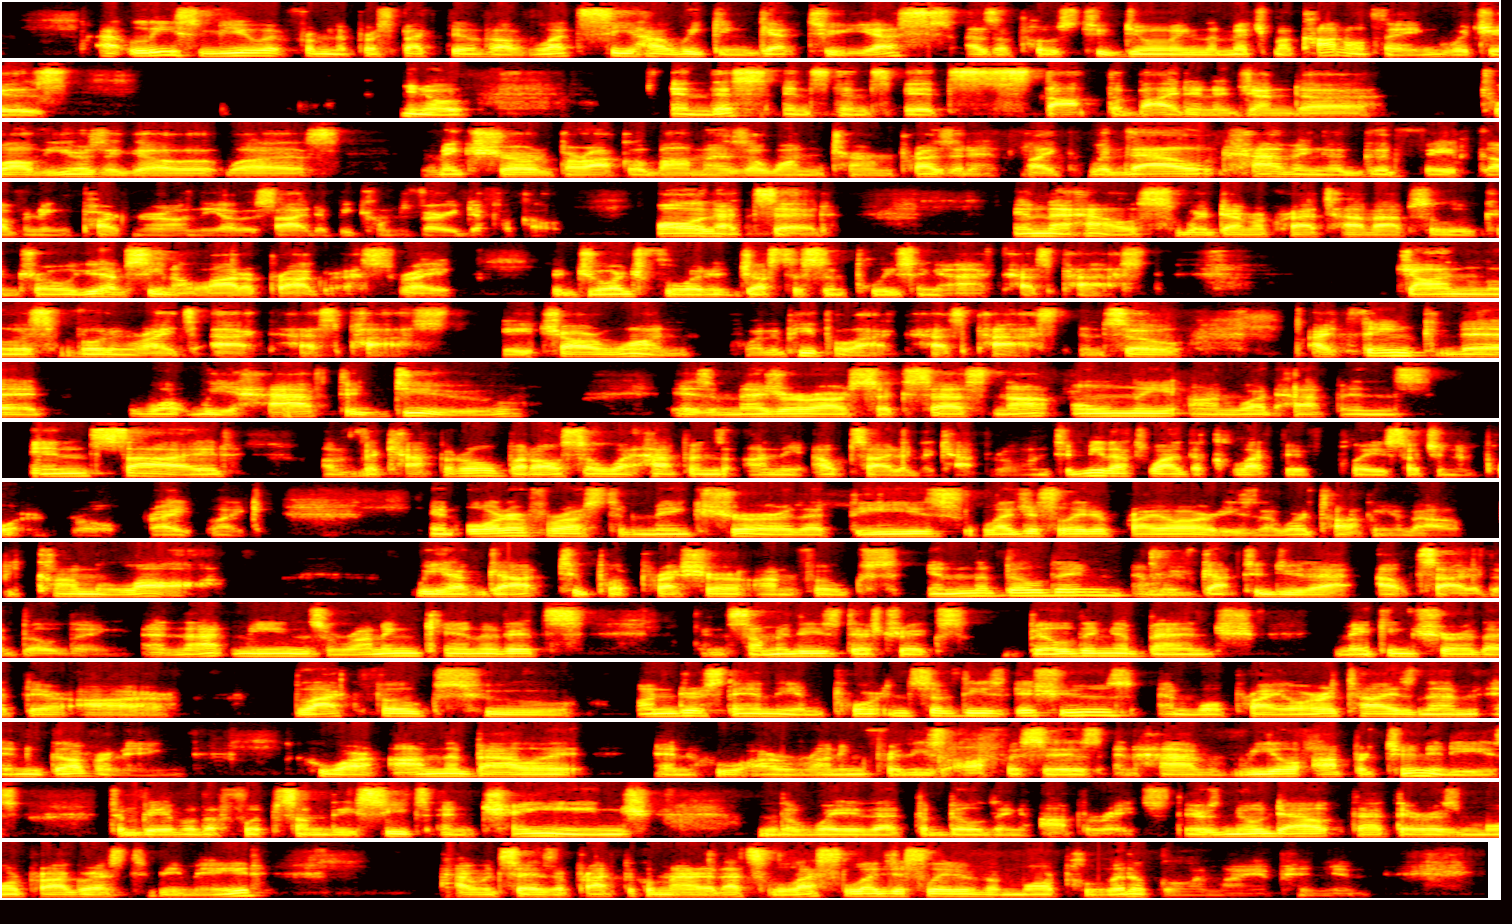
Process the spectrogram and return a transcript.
at least view it from the perspective of let's see how we can get to yes as opposed to doing the Mitch McConnell thing which is you know in this instance it's stop the Biden agenda. 12 years ago it was make sure Barack Obama is a one term president. Like without having a good faith governing partner on the other side, it becomes very difficult. All of that said, in the House, where Democrats have absolute control, you have seen a lot of progress, right? The George Floyd Justice and Policing Act has passed. John Lewis Voting Rights Act has passed. H.R. 1 for the People Act has passed. And so I think that what we have to do is measure our success not only on what happens inside of the Capitol, but also what happens on the outside of the Capitol. And to me, that's why the collective plays such an important role, right? Like, in order for us to make sure that these legislative priorities that we're talking about become law, we have got to put pressure on folks in the building and we've got to do that outside of the building. And that means running candidates in some of these districts, building a bench, making sure that there are Black folks who understand the importance of these issues and will prioritize them in governing, who are on the ballot and who are running for these offices and have real opportunities to be able to flip some of these seats and change the way that the building operates. There's no doubt that there is more progress to be made. I would say, as a practical matter, that's less legislative and more political, in my opinion.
